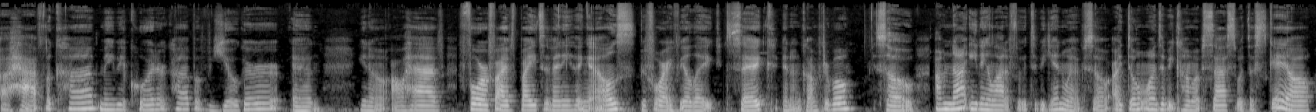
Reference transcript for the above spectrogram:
a half a cup, maybe a quarter cup of yogurt and You know, I'll have four or five bites of anything else before I feel like sick and uncomfortable. So I'm not eating a lot of food to begin with. So I don't want to become obsessed with the scale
